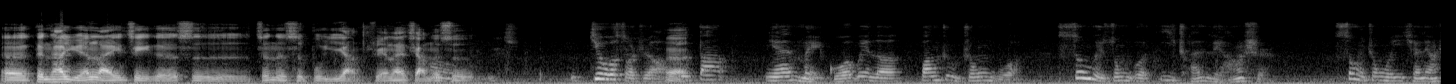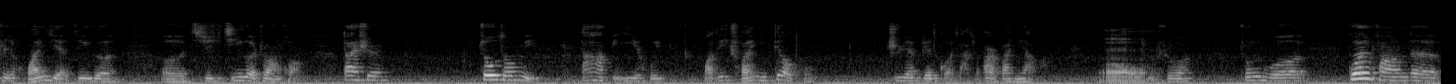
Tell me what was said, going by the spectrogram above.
呃，跟他原来这个是真的是不一样，原来讲的是。嗯，据我所知啊，就当年美国为了帮助中国，送给中国一船粮食，送给中国一船粮食，缓解这个呃饥饥饿状况。但是，周总理大笔一挥，把这船一掉头，支援别的国家，就阿尔巴尼亚。哦。就是说，中国官方的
